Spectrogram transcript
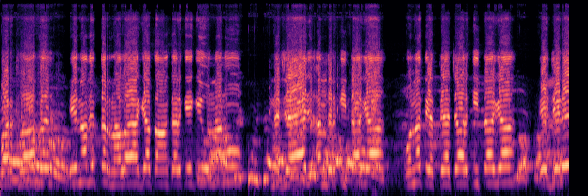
ਬਰਖਲਾਫ ਇਹਨਾਂ ਦੇ ਧਰਨਾ ਲਾਇਆ ਗਿਆ ਤਾਂ ਕਰਕੇ ਕਿ ਉਹਨਾਂ ਨੂੰ ਨਜਾਇਜ਼ ਅੰਦਰ ਕੀਤਾ ਗਿਆ, ਉਹਨਾਂ ਤੇ ਅਤਿਆਚਾਰ ਕੀਤਾ ਗਿਆ। ਇਹ ਜਿਹੜੇ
